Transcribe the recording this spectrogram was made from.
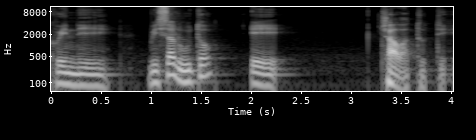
quindi vi saluto e ciao a tutti.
